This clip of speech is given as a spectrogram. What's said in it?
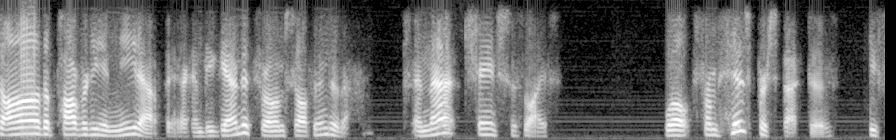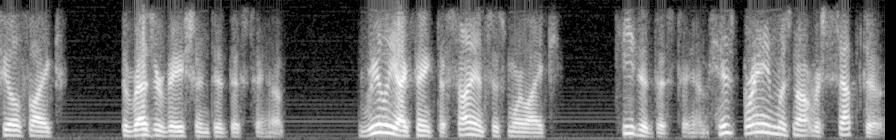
saw the poverty and need out there and began to throw himself into that. And that changed his life. Well, from his perspective, he feels like the reservation did this to him. Really, I think the science is more like he did this to him. His brain was not receptive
